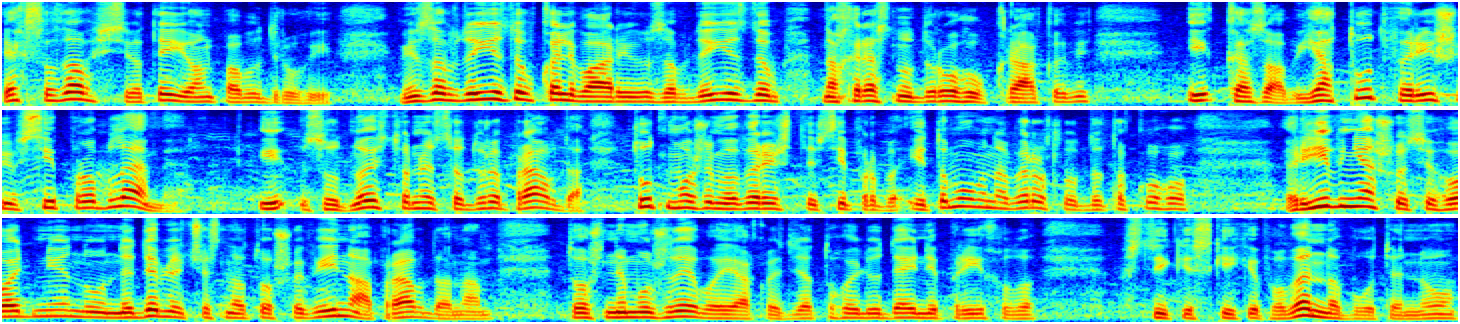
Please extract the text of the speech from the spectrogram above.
Як сказав святий Йоанн Павло II, він завжди їздив в Кальварію, завжди їздив на хресну дорогу в Кракові і казав: Я тут вирішую всі проблеми. І з одної сторони це дуже правда. Тут можемо вирішити всі проблеми. І тому вона виросла до такого рівня, що сьогодні, ну не дивлячись на те, що війна, правда, нам то ж неможливо якось для того людей не приїхало стільки, скільки повинно бути. Ну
